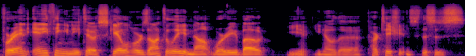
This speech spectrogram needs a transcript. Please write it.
for any, anything you need to scale horizontally and not worry about you, you know the partitions. This is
